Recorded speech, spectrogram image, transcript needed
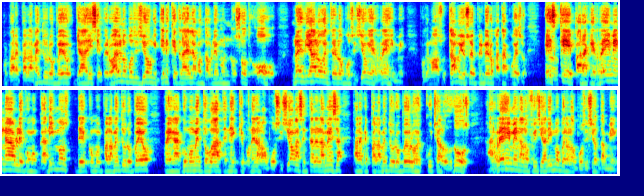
o para el Parlamento Europeo ya dice, pero hay una oposición y tienes que traerla cuando hablemos nosotros. Ojo, no es diálogo entre la oposición y el régimen, porque nos asustamos y yo soy el primero que ataco eso. Es que para que régimen hable con organismos de como el Parlamento Europeo, pues en algún momento va a tener que poner a la oposición a sentarle en la mesa para que el Parlamento Europeo los escuche a los dos, al régimen, al oficialismo, pero a la oposición también.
